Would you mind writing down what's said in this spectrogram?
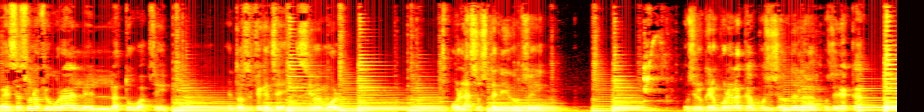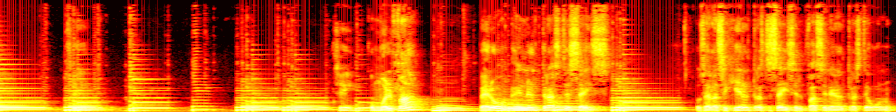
Esa es una figura, el, la tuba, ¿sí? Entonces, fíjense, si bemol. O la sostenido, ¿sí? O si lo quieren poner acá en posición de la, pues sería acá. Como el Fa, pero en el traste 6. O sea, la cejilla en el traste 6, el Fa sería en el traste 1.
